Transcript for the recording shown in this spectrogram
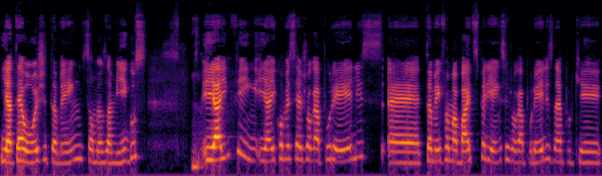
e até hoje também são meus amigos. E aí, enfim, e aí comecei a jogar por eles. É, também foi uma baita experiência jogar por eles, né? Porque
